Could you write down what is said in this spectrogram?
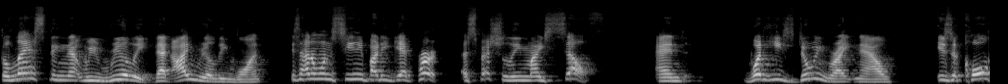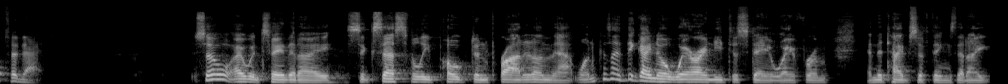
the last thing that we really, that I really want is I don't want to see anybody get hurt, especially myself. And what he's doing right now is a call to that. So I would say that I successfully poked and prodded on that one because I think I know where I need to stay away from and the types of things that I,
